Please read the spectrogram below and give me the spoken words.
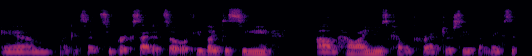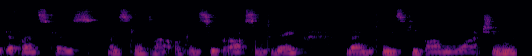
am, like I said, super excited. So if you'd like to see um, how I use color corrector, see if it makes a difference because my skin's not looking super awesome today, then please keep on watching.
